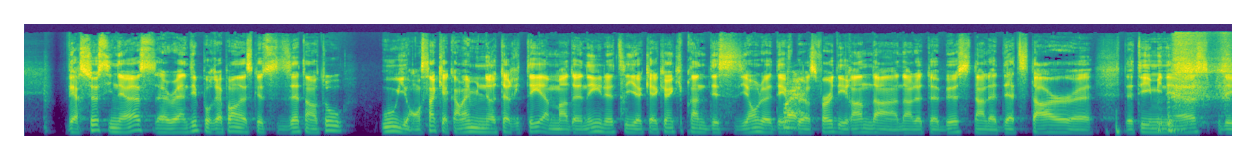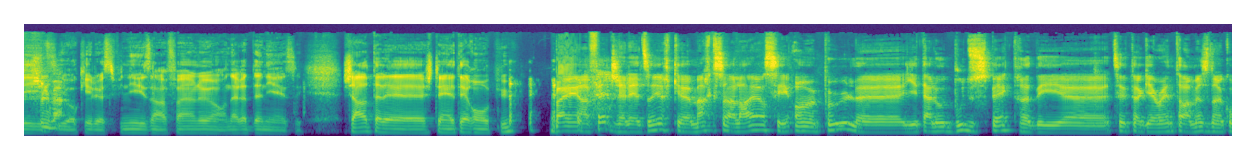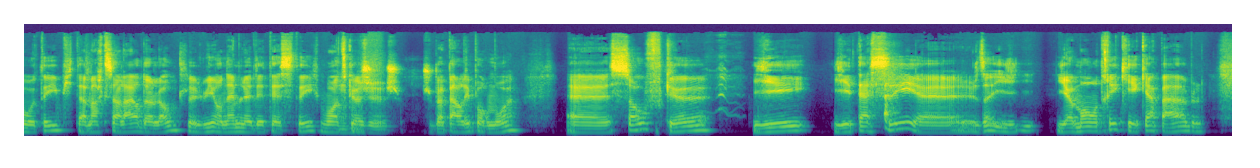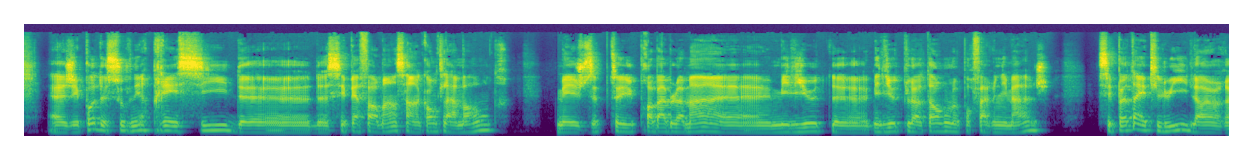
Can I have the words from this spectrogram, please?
Versus Ineos, Randy, pour répondre à ce que tu disais tantôt, où on sent qu'il y a quand même une autorité à un moment donné. Là, il y a quelqu'un qui prend une décision. Là, Dave ouais. il rentre dans, l'autobus, dans le Death Star euh, de Team Ineos, puis il dit OK, c'est fini les enfants, là, on arrête de niaiser. Charles, je t'ai interrompu. ben, en fait, j'allais dire que Marc Solaire, c'est un peu le. Il est à l'autre bout du spectre des. Euh, tu sais, t'as Garen Thomas d'un côté, puis t'as Marc Solaire de l'autre. Lui, on aime le détester. Ou en tout cas, mm-hmm. je, je, je parler pour moi. Euh, sauf que il est, il est assez. Euh, je veux dire, il, a montré qu'il est capable. Euh, J'ai pas de souvenir précis de, de ses performances en contre la montre, mais je dis probablement euh, milieu de milieu de peloton là, pour faire une image. C'est peut-être lui leur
